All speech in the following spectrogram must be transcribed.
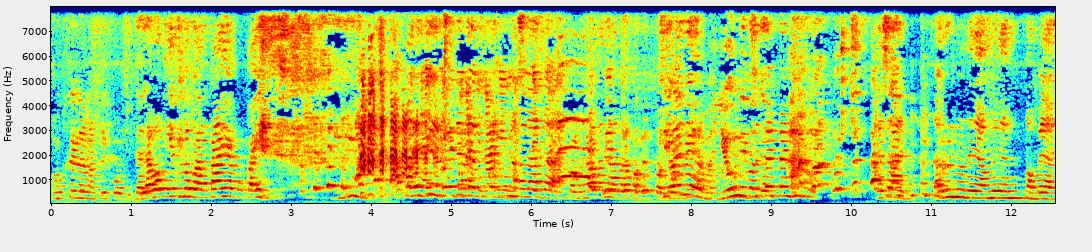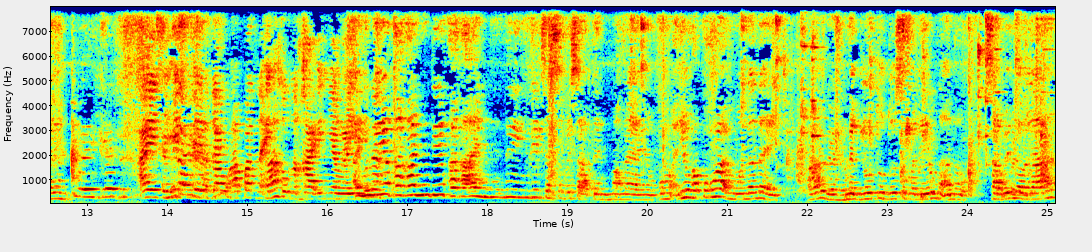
okay lang, ate ko. Dalawang itlog ang kaya ko kaya. Pwede, pwede na itong nakalaga. Si ano? Yun, di ba? Sa pen-pen dito. Nasaan? Naroon na nayaman yan. Mamaya yan. Ay, si Esther daw apat na itlog na kain niya Ay, ngayon. hindi yung kakain, hindi yung kakain. Hindi, hindi sasabi sa atin. Mamaya yung, kuma- yung apo nga, muna na eh. Ah, ganun. Nagluto doon sa maliw na ano. Sabi Lola,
